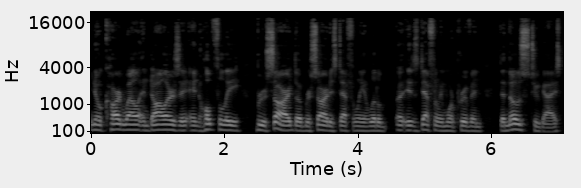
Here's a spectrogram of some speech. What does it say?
you know, Cardwell and Dollars, and hopefully Broussard. Though Broussard is definitely a little uh, is definitely more proven than those two guys.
